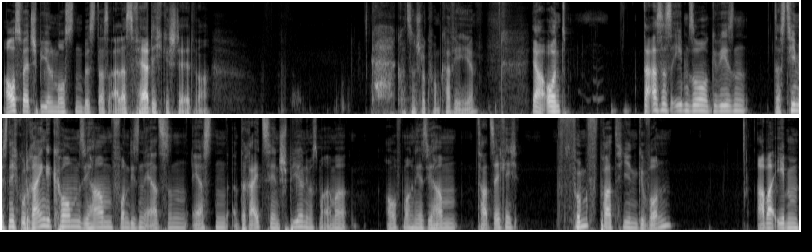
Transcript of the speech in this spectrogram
auswärts spielen mussten, bis das alles fertiggestellt war. Kurz einen Schluck vom Kaffee hier. Ja, und da ist es eben so gewesen, das Team ist nicht gut reingekommen. Sie haben von diesen ersten, ersten 13 Spielen, ich muss mal einmal aufmachen hier, sie haben tatsächlich fünf Partien gewonnen, aber eben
